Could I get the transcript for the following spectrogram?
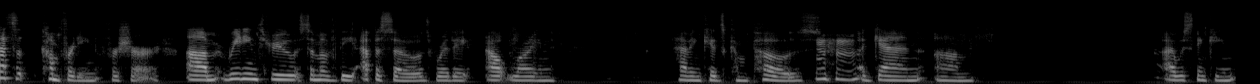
that's comforting for sure um, reading through some of the episodes where they outline having kids compose hmm again, um, I was thinking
